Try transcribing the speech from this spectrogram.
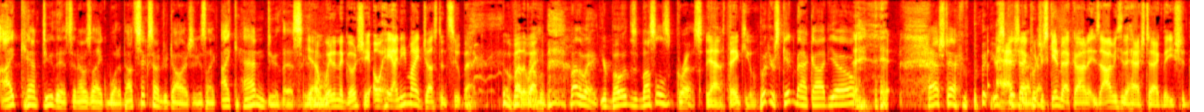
"I can't do this," and I was like, "What about six hundred dollars?" And he's like, "I can do this." Yeah, way to negotiate. Oh, hey, I need my Justin suit back. by No the way. By the way, your bones, muscles, gross. Yeah, thank you. Put your skin back on, yo. hashtag put your skin hashtag back put on. your skin back on is obviously the hashtag that you should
